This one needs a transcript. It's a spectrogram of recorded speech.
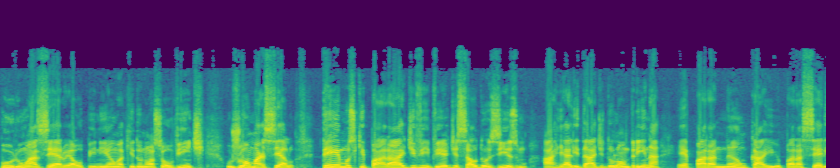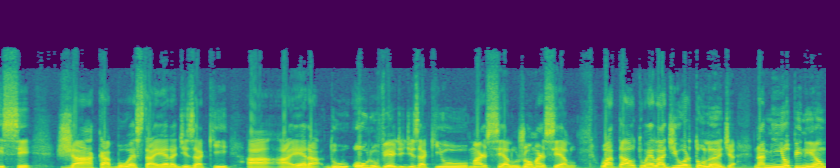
por 1 a 0. É a opinião aqui do nosso ouvinte. O João Marcelo Temos que parar de viver de saudosismo. A realidade do Londrina é para não cair para a Série C. Já acabou esta era, diz aqui, a, a era do Ouro Verde, diz aqui o Marcelo, o João Marcelo. O Adalton é lá de Hortolândia. Na minha opinião,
